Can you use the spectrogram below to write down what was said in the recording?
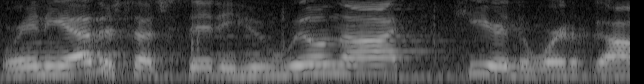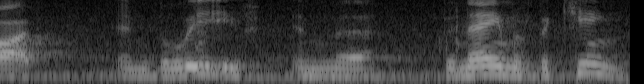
or any other such city who will not hear the word of God and believe in the, the name of the king.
